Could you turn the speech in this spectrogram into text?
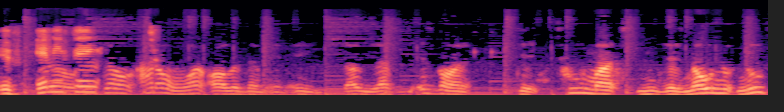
If anything, I don't want all of them in AEW. That's it's going to get too much. There's no new, new.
